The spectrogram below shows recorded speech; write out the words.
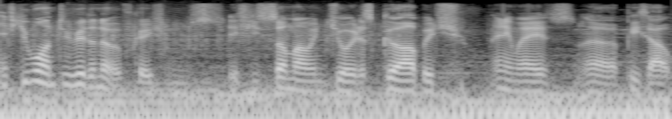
If you want to hit the notifications, if you somehow enjoy this garbage. Anyways, uh, peace out.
